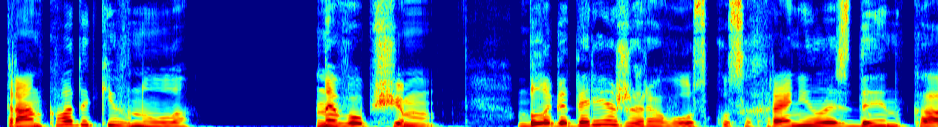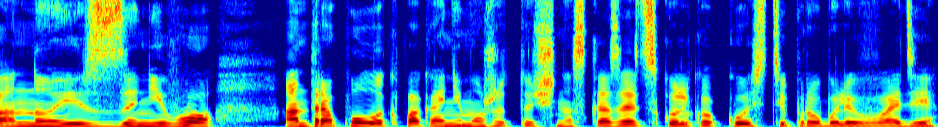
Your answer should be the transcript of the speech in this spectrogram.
Транквада кивнула. В общем, благодаря жировозку сохранилась ДНК, но из-за него антрополог пока не может точно сказать, сколько кости пробыли в воде.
